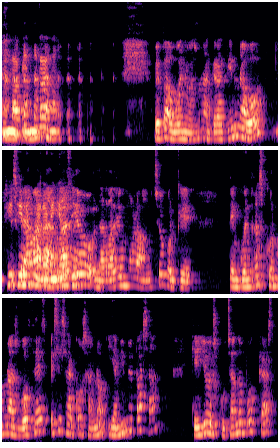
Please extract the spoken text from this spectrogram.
en la ventana. Pepa, bueno, es una crack. Tiene una voz. Sí, es que la radio, la radio mola mucho porque te encuentras con unas voces. Es esa cosa, ¿no? Y a mí me pasa que yo escuchando podcast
